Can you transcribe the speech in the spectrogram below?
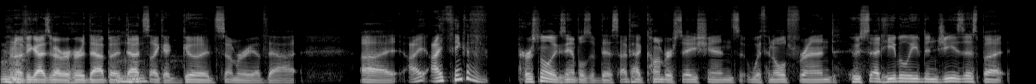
I don't know if you guys have ever heard that, but mm-hmm. that's like a good summary of that. Uh, I, I think of personal examples of this. I've had conversations with an old friend who said he believed in Jesus, but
